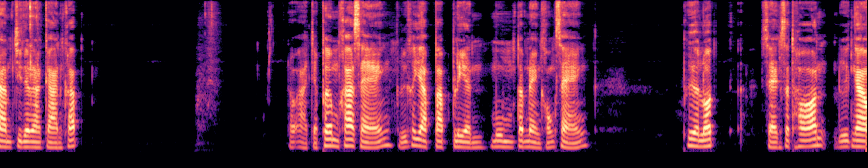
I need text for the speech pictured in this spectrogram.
ตามจินตนาการครับ เราอาจจะเพิ่มค่าแสงหรือขยับปรับเปลี่ยนมุมตำแหน่งของแสง เพื่อลดแสงสะท้อนหรือเงา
